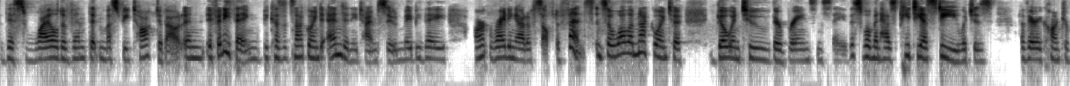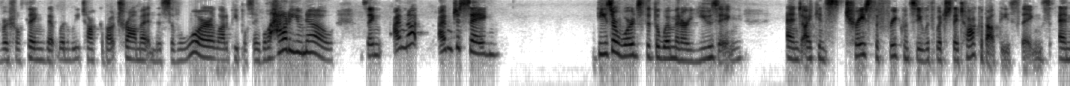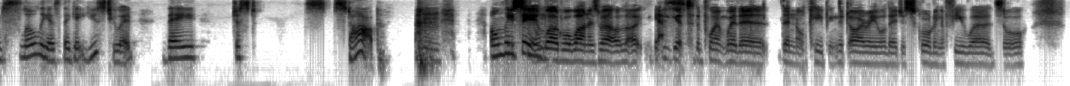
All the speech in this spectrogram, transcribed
this wild event that must be talked about and if anything because it's not going to end anytime soon maybe they aren't writing out of self-defense and so while i'm not going to go into their brains and say this woman has ptsd which is a very controversial thing that when we talk about trauma in the Civil War, a lot of people say, well, how do you know? I'm saying, I'm not, I'm just saying these are words that the women are using and I can trace the frequency with which they talk about these things. And slowly, as they get used to it, they just s- stop. Mm. Only you to, see it in World War One as well. Like yes. you get to the point where they're they're not keeping the diary, or they're just scrawling a few words, or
